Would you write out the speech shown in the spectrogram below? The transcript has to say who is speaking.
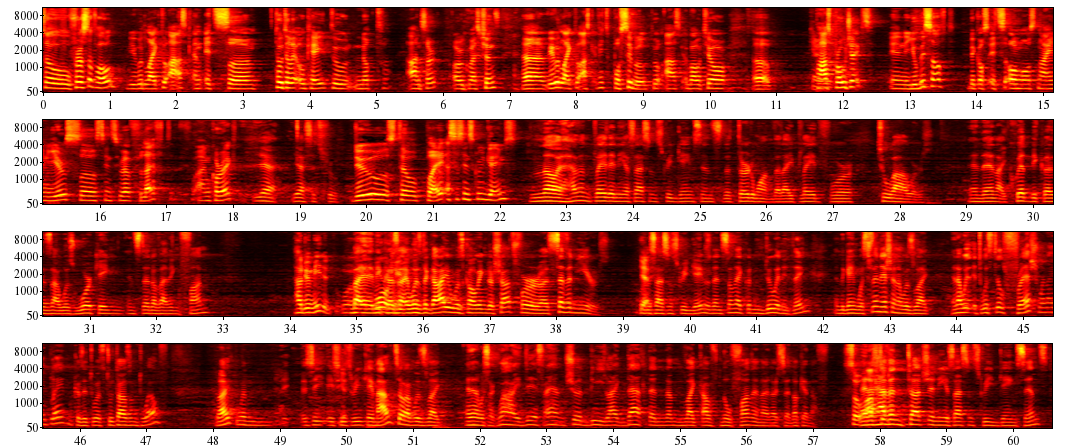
Speaker 1: So first of all, we would like to ask, and it's uh, totally okay to not answer our questions. Uh, we would like to ask if it's possible to ask about your uh, past projects in Ubisoft, because it's almost nine years uh, since you have left. If I'm correct.
Speaker 2: Yeah. Yes, it's true.
Speaker 1: Do you still play Assassin's Creed games?
Speaker 2: No, I haven't played any Assassin's Creed game since the third one that I played for two hours. And then I quit because I was working instead of having fun.
Speaker 1: How do you meet it?
Speaker 2: But, because I was the guy who was calling the shots for uh, seven years
Speaker 1: Yes.
Speaker 2: Assassin's Creed games, and then suddenly I couldn't do anything, and the game was finished, and I was like, and I was, it was still fresh when I played because it was 2012, right when AC, AC3 came out, so I was like, and I was like, why this and should be like that, and I'm like, I have no fun, and then I said, okay, enough.
Speaker 1: So
Speaker 2: and I haven't touched any Assassin's Creed game since,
